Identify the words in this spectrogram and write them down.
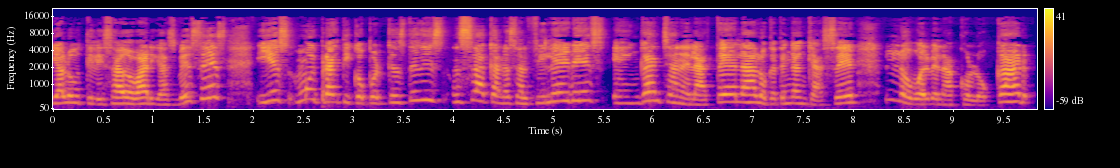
Ya lo he utilizado varias veces y es muy práctico porque ustedes sacan los alfileres, enganchan en la tela, lo que tengan que hacer, lo vuelven a colocar.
